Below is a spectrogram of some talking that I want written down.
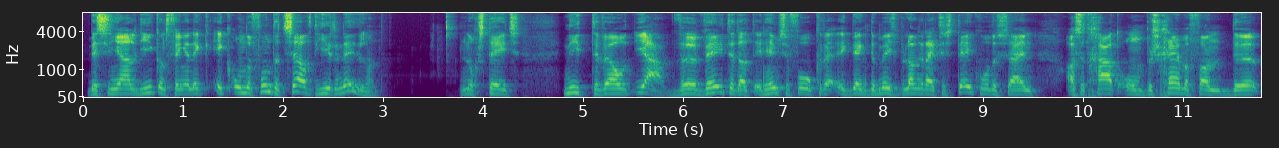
de signalen die ik ontving. En ik, ik ondervond hetzelfde hier in Nederland. Nog steeds niet. Terwijl, ja, we weten dat inheemse volkeren, ik denk, de meest belangrijkste stakeholders zijn als het gaat om beschermen van de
